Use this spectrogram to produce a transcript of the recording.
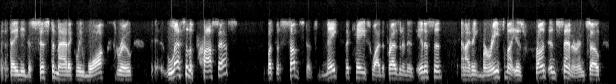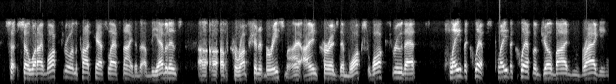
that they need to systematically walk through less of the process, but the substance. Make the case why the president is innocent, and I think Burisma is front and center. And so so, so what I walked through on the podcast last night of, of the evidence uh, uh, of corruption at Burisma, I, I encourage them walk walk through that, play the clips, play the clip of Joe Biden bragging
